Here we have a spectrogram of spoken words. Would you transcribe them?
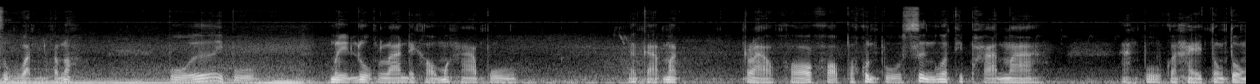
สุวรรณครับเนาะปู่เอ้ยปู่มือนี้ลูกหลานได้เขามาหาปู่แล้วก็มากล่าวขอขอบพระคุณปู่ซึ่งงวดที่ผ่านมาปู่ก็ให้ตรง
